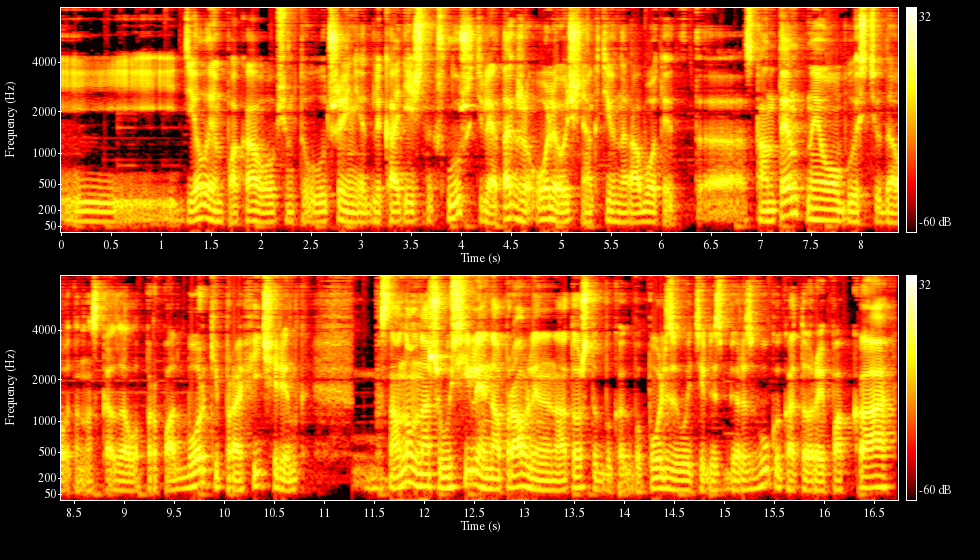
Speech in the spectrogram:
И делаем пока, в общем-то, улучшения для конечных слушателей, а также Оля очень активно работает э, с контентной областью, да, вот она сказала про подборки, про фичеринг. В основном наши усилия направлены на то, чтобы как бы пользователи Сберзвука, которые пока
